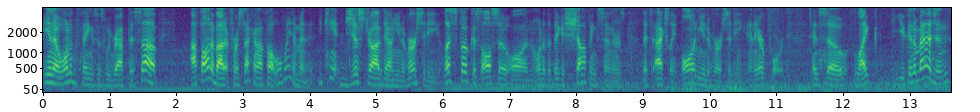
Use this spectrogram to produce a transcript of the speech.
you know, one of the things as we wrap this up, I thought about it for a second. I thought, well, wait a minute. You can't just drive down University. Let's focus also on one of the biggest shopping centers that's actually on University and Airport. And so, like you can imagine,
